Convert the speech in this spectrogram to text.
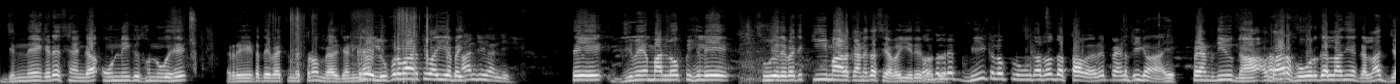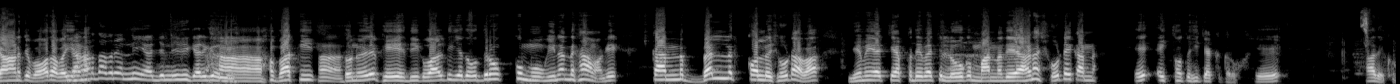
ਜਿੰਨੇ ਕਿਹੜੇ ਸਿੰਘ ਆ ਉਨੀ ਕਿ ਤੁਹਾਨੂੰ ਇਹ ਰੇਟ ਦੇ ਵਿੱਚ ਮਿੱਤਰੋ ਮਿਲ ਜਾਣੀ ਆ ਘਰੇਲੂ ਪਰਿਵਾਰ ਚੋਂ ਆਈ ਹੈ ਬਾਈ। ਹਾਂਜੀ ਹਾਂਜੀ। ਤੇ ਜਿਵੇਂ ਮੰਨ ਲਓ ਪਿਛਲੇ ਸੂਏ ਦੇ ਵਿੱਚ ਕੀ ਮਾਲਕਾਂ ਨੇ ਦੱਸਿਆ ਬਾਈ ਇਹਦੇ ਦੁੱਧ ਵੀਰੇ 20 ਕਿਲੋ ਪਲੂਣ ਦਾ ਦੁੱਧ ਦਿੱਤਾ ਹੋਇਆ ਵੀਰੇ ਪਿੰਡ ਦੀ ਗਾਂ ਇਹ। ਪਿੰਡ ਦੀ ਗਾਂ ਅਵਤਾਰ ਹੋਰ ਗੱਲਾਂ ਦੀਆਂ ਗੱਲਾਂ ਜਾਣ ਚ ਬਹੁਤ ਆ ਬਾਈ ਜਾਣ ਦਾ ਵੀਰੇ ਇੰਨੀ ਆ ਜਿੰਨੀ ਵੀ ਕਰੀ ਹੋਈ। ਹਾਂ ਬਾਕੀ ਤੁਹਾਨੂੰ ਇਹਦੇ ਫੇਸ ਦੀ ਕੁਆਲਿਟੀ ਜਦੋਂ ਉਧਰੋਂ ਘੁੰਮੂਗੀ ਨਾ ਦਿਖਾਵਾਂਗੇ। ਕੰਨ ਬਿਲਕੁਲ ਛੋਟਾ ਵਾ। ਜਿਵੇਂ ਐਚਐਫ ਦੇ ਵਿੱਚ ਲੋਕ ਮੰਨਦੇ ਆ ਹਨਾ? ਛੋਟੇ ਕੰਨ। ਇਹ ਇੱਥੋਂ ਤੁਸੀਂ ਚੈੱਕ ਕਰੋ। ਇਹ ਆ ਦੇਖੋ।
